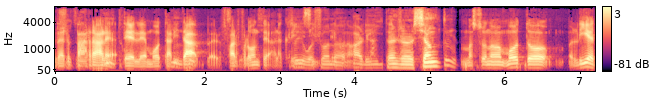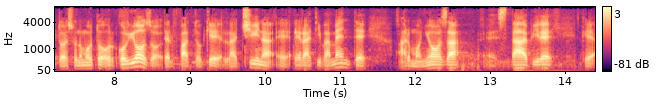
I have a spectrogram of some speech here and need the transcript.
per parlare delle modalità per far fronte alla crisi economica. Ma sono molto lieto e sono molto orgoglioso del fatto che la Cina è relativamente armoniosa, stabile che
